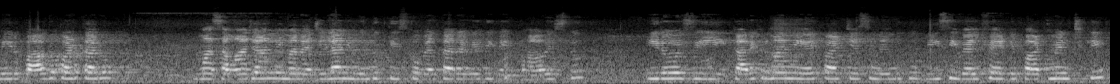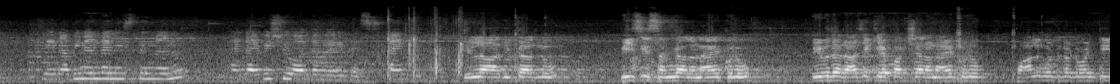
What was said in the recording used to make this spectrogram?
మీరు బాగుపడతారు. మా సమాజాన్ని మన జిల్లాని ముందుకు తీసుకువెళ్తారనేది నేను భావిస్తూ ఈరోజు ఈ కార్యక్రమాన్ని ఏర్పాటు చేసినందుకు బీసీ వెల్ఫేర్ డిపార్ట్మెంట్కి నేను అభినందనిస్తున్నాను. And I wish you all the very best thank you జిల్లా అధికారులు బీసీ సంఘాల నాయకులు వివిధ రాజకీయ పక్షాల నాయకులు పాల్గొంటున్నటువంటి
